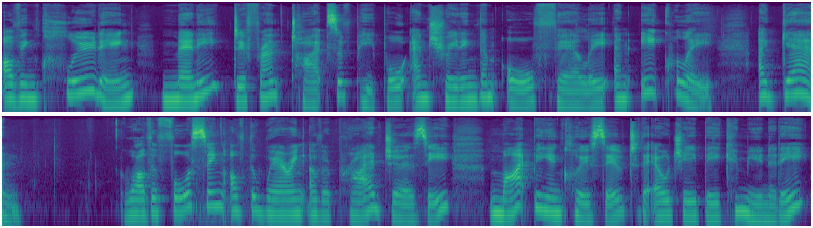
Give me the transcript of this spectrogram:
of including many different types of people and treating them all fairly and equally. Again, while the forcing of the wearing of a pride jersey might be inclusive to the LGB community,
